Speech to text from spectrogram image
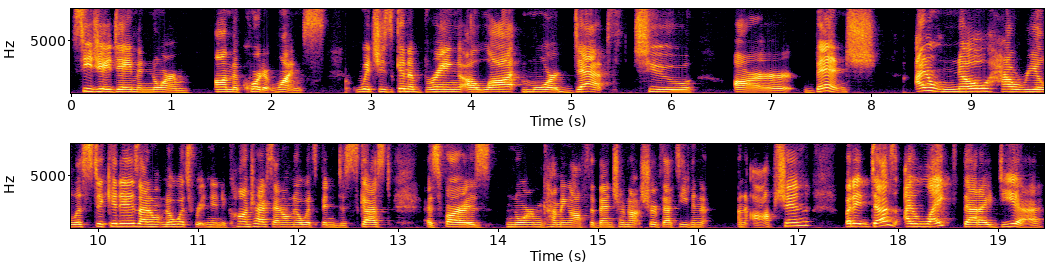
CJ Dame and Norm on the court at once, which is going to bring a lot more depth to our bench. I don't know how realistic it is. I don't know what's written into contracts. I don't know what's been discussed as far as Norm coming off the bench. I'm not sure if that's even an option, but it does. I liked that idea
